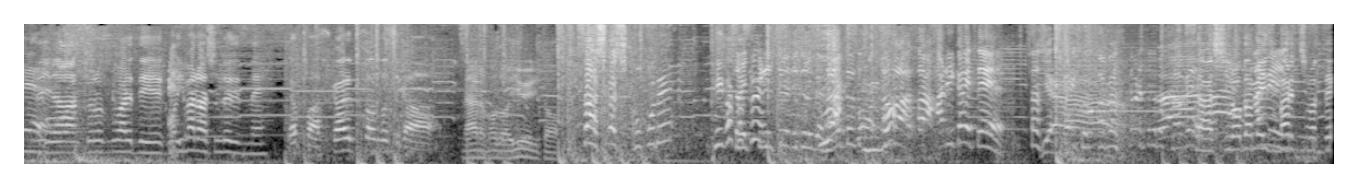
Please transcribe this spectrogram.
て。はクロス組まれてこう今のはしんどいですね。やっぱスカーレットさんたちが、なるほど有利と。さあしかしここでペガさあ一サス気に詰めてくるからさあさあ張り替えて。さあしっかりこの壁を突かれてくる壁さあ白ダメージバレてしまって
